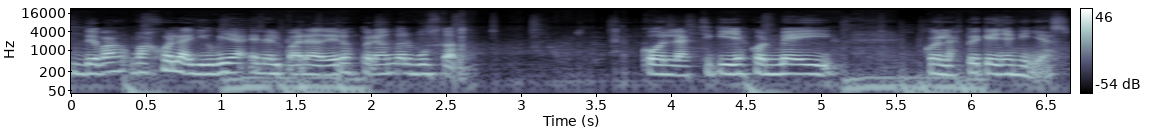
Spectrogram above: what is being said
deba- bajo la lluvia en el paradero esperando al bus gato. Con las chiquillas, con Mei, con las pequeñas niñas.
